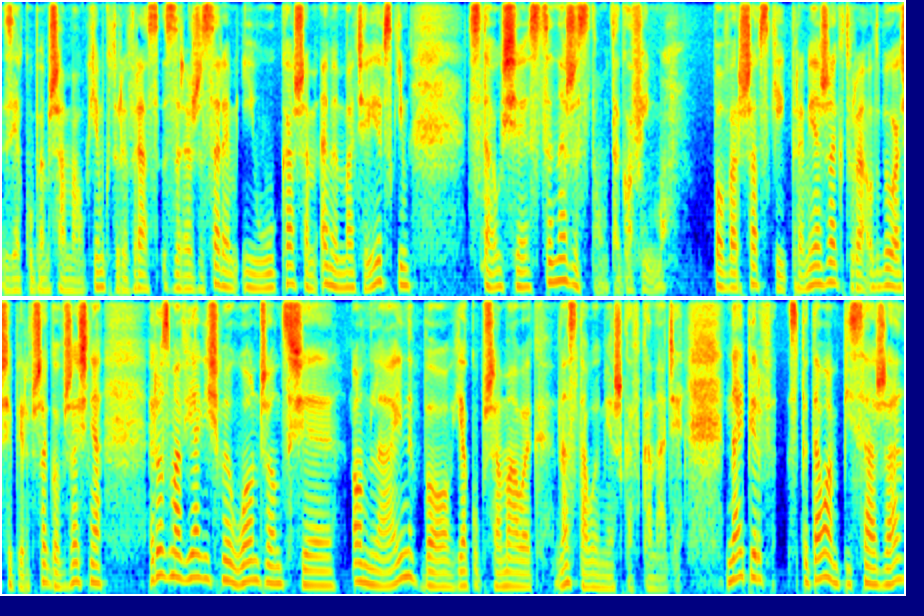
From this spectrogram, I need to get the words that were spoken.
z Jakubem Szamałkiem, który wraz z reżyserem i Łukaszem M. Maciejewskim stał się scenarzystą tego filmu. Po warszawskiej premierze, która odbyła się 1 września, rozmawialiśmy łącząc się online, bo Jakub Szamałek na stałe mieszka w Kanadzie. Najpierw spytałam pisarza,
